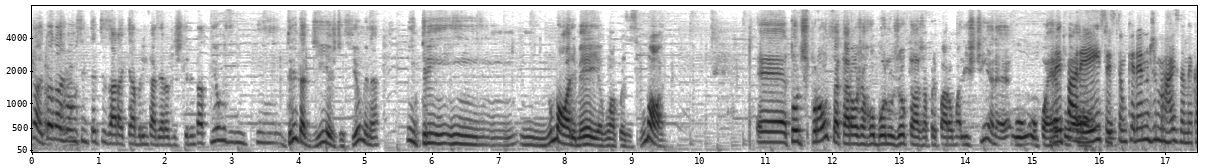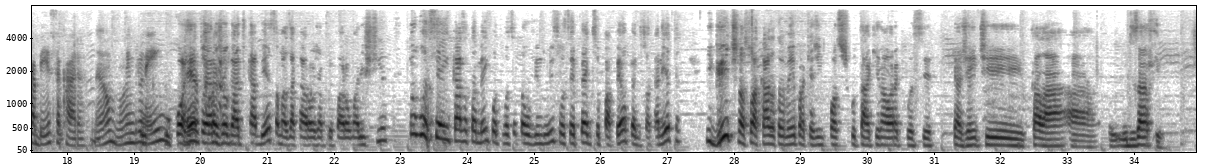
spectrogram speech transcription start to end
Não, então nós vamos sintetizar aqui a brincadeira dos 30 filmes em, em 30 dias de filme, né? Em, em- em uma hora e meia, alguma coisa assim. Uma hora. É, todos prontos, a Carol já roubou no jogo, que ela já preparou uma listinha, né? O, o correto Preparei, era, vocês estão querendo demais na minha cabeça, cara. Não, não lembro nem. O correto era jogar de cabeça, mas a Carol já preparou uma listinha. Então você aí em casa também, enquanto você está ouvindo isso, você pegue seu papel, pegue sua caneta e grite na sua casa também para que a gente possa escutar aqui na hora que você que a gente falar a- o desafio.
